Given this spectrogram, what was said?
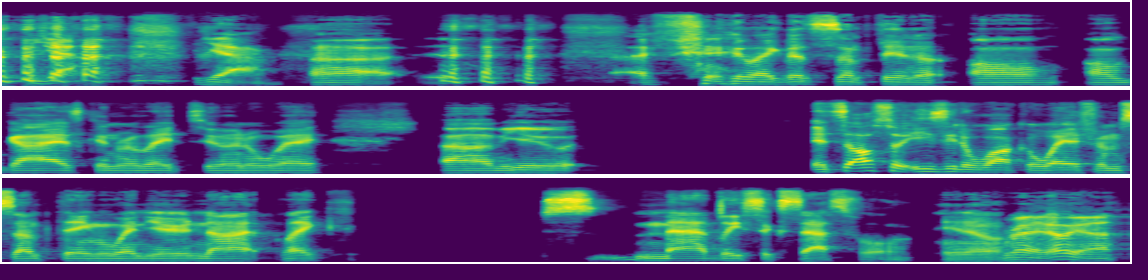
yeah, yeah. Uh, I feel like that's something all all guys can relate to in a way. Um, you, it's also easy to walk away from something when you're not like madly successful. You know, right? Oh yeah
